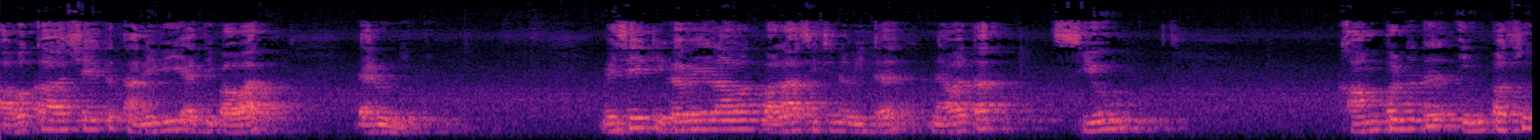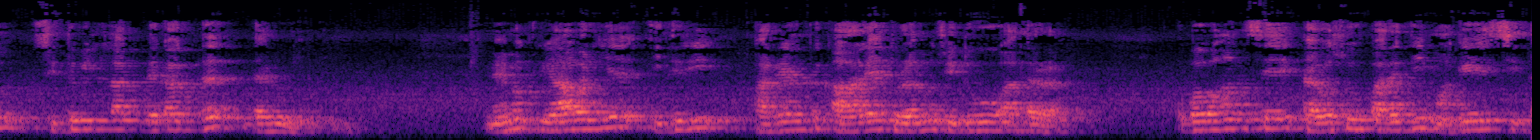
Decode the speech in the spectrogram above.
අවකාශයක තනි වී ඇති බවත් දැනුනි. මෙසේ ටික වේලාවක් බලා සිටින විට නැවතත් සියුම් කම්පනද ඉන්පසු සිතුවිල්ලක් දෙකක්ද දැනුනි. මෙම ක්‍රියාවලිය ඉදිරි පර්යන්ක කාලය තුලම සිදු වූ අතර ඔබ වහන්සේ පැවසූ පරිදි මගේ සිත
